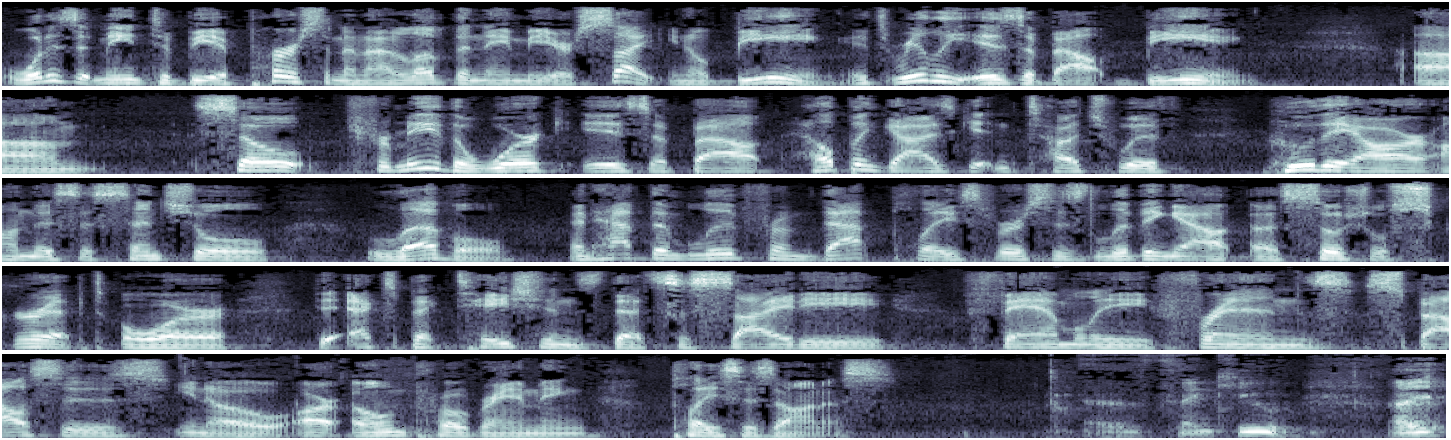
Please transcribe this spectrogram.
what does it mean to be a person? And I love the name of your site, you know, being. It really is about being. Um, so for me, the work is about helping guys get in touch with who they are on this essential level and have them live from that place versus living out a social script or the expectations that society, family, friends, spouses, you know, our own programming places on us. Uh, thank you. I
